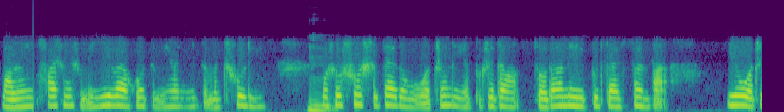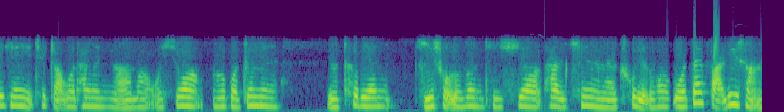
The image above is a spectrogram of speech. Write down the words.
老人发生什么意外或怎么样，你怎么处理？我说说实在的，我真的也不知道，走到那一步再算吧。因为我之前也去找过他的女儿嘛，我希望如果真的有特别。棘手的问题需要他的亲人来处理的话，我在法律上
